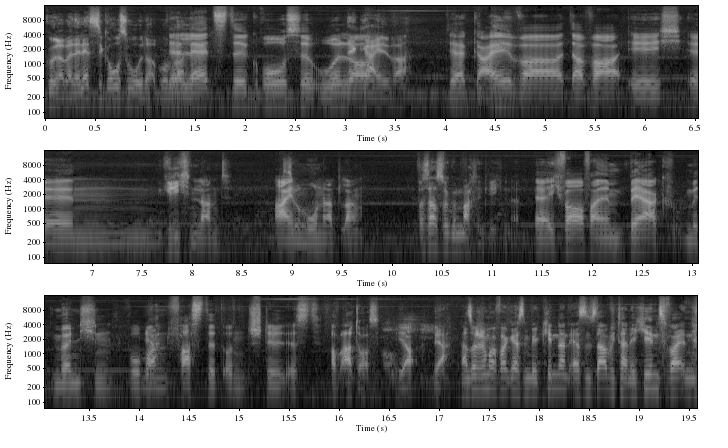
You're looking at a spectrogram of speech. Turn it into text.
Gut, aber der letzte große Urlaub, wo Der war letzte große? Urlaub, der geil war. der geil war, da war ich in Griechenland. Einen So. Monat lang. Was hast du gemacht in Griechenland? Äh, Ich war auf einem Berg mit Mönchen, wo man fastet und still ist. Auf Athos. Ja. Ja, kannst du schon mal vergessen, mit Kindern, erstens darf ich da nicht hin, zweitens,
